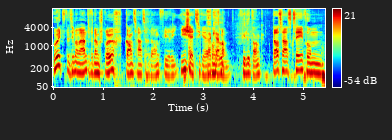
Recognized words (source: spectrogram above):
Gut, dann sind wir am Ende von dem Gespräch. Ganz herzlichen Dank für Ihre Einschätzung, Herr, Herr Keller. Vielen Dank. Das war es vom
